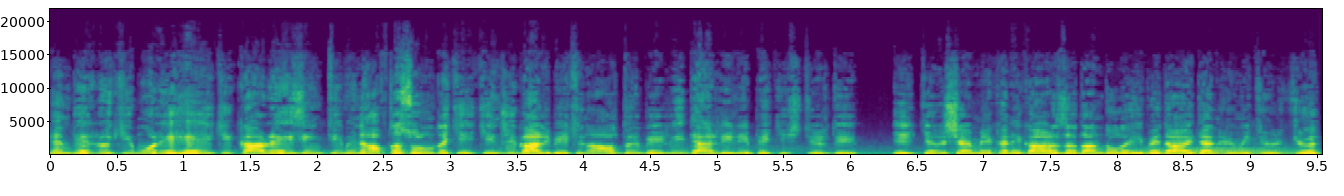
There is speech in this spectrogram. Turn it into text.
hem de Lucky Molly H2 Car Racing Team'in hafta sonundaki ikinci galibiyetini aldı ve liderliğini pekiştirdi. İlk yarışa mekanik arızadan dolayı veda eden Ümit Ülkü,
